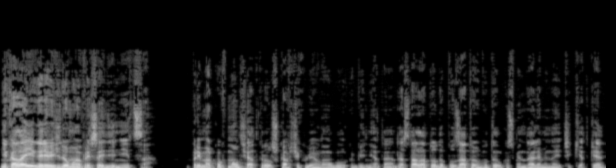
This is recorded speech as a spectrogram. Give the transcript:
Николай Игоревич, думаю, присоединится. Примаков молча открыл шкафчик в левом углу кабинета, достал оттуда пузатую бутылку с миндалями на этикетке,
